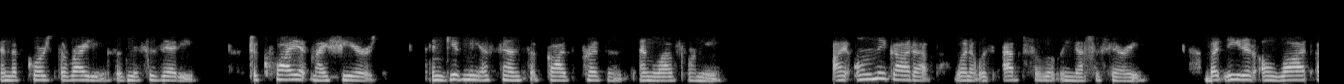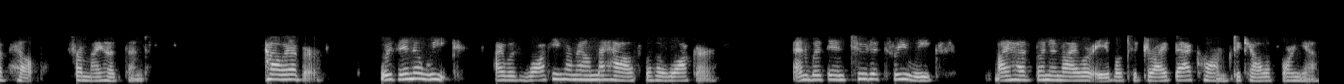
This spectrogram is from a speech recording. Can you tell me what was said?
and of course the writings of Mrs. Eddy to quiet my fears and give me a sense of God's presence and love for me. I only got up when it was absolutely necessary, but needed a lot of help from my husband. However, within a week, I was walking around the house with a walker, and within two to three weeks, my husband and I were able to drive back home to California.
